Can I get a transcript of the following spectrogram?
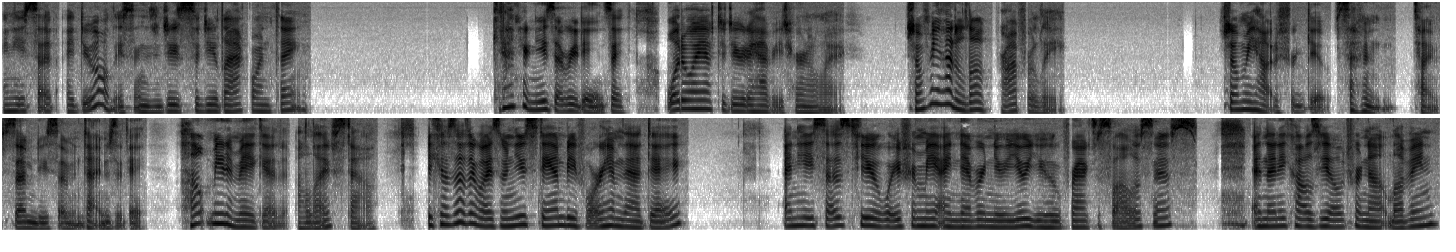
And he said, I do all these things. And Jesus said, You lack one thing. Get on your knees every day and say, What do I have to do to have eternal life? Show me how to love properly. Show me how to forgive seven times, 77 times a day. Help me to make it a lifestyle. Because otherwise, when you stand before Him that day and He says to you, Away from me, I never knew you, you who practice lawlessness, and then He calls you out for not loving,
